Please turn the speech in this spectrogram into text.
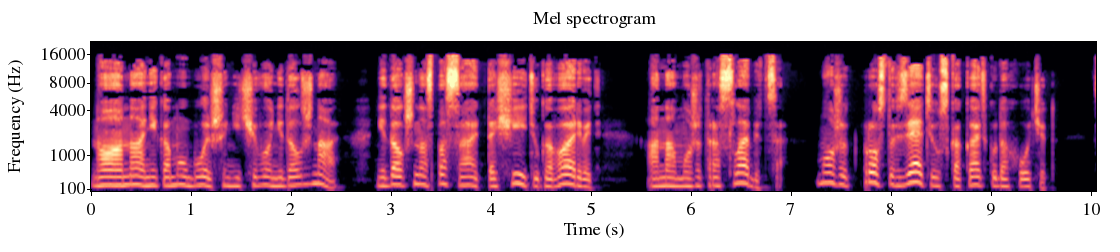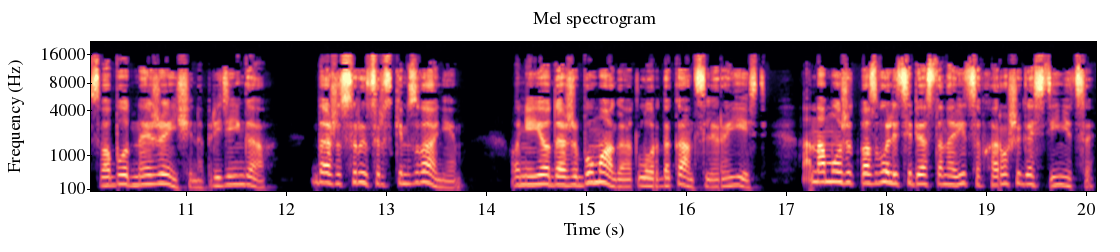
Но она никому больше ничего не должна, не должна спасать, тащить, уговаривать. Она может расслабиться, может просто взять и ускакать куда хочет. Свободная женщина при деньгах, даже с рыцарским званием. У нее даже бумага от лорда-канцлера есть. Она может позволить себе остановиться в хорошей гостинице,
